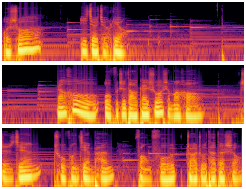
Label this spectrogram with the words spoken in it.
我说：“一九九六。”然后我不知道该说什么好，指尖触碰键盘，仿佛抓住他的手。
